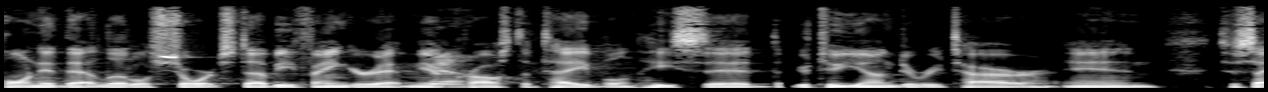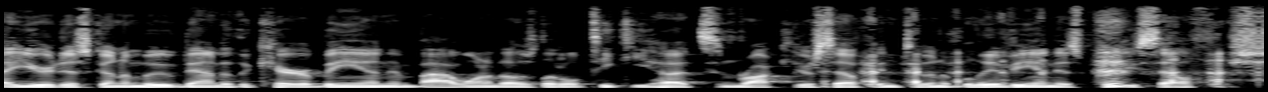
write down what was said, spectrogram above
pointed that little short, stubby finger at me yeah. across the table. And he said, You're too young to retire. And to say you're just going to move down to the Caribbean and buy one of those little tiki huts and rock yourself into an oblivion is pretty selfish.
